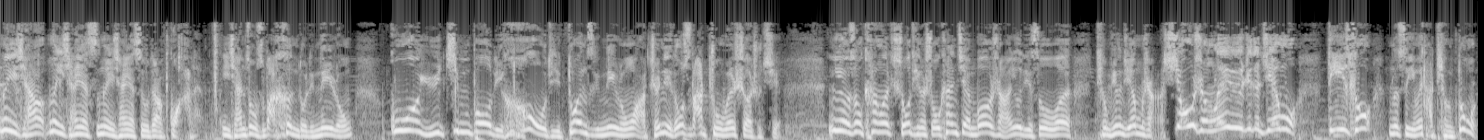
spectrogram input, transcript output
我以前我以前也是我以前也是有点瓜了，以前总是把很多的内容过于劲爆的好的段子的内容啊，真的都是拿中文说出去。你有时候看我收听收看简报上，有的时候我听评节目上，笑声雷雨这个节目第一首，那是因为他听懂了。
